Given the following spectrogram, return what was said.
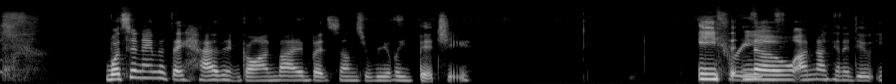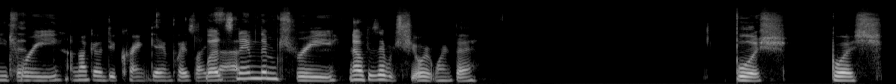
What's a name that they haven't gone by but sounds really bitchy? Ethan. Tree. No, I'm not gonna do Ethan. Tree. I'm not gonna do crank gameplays like that. Let's name them Tree. No, because they were short, weren't they? Bush. Bush.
